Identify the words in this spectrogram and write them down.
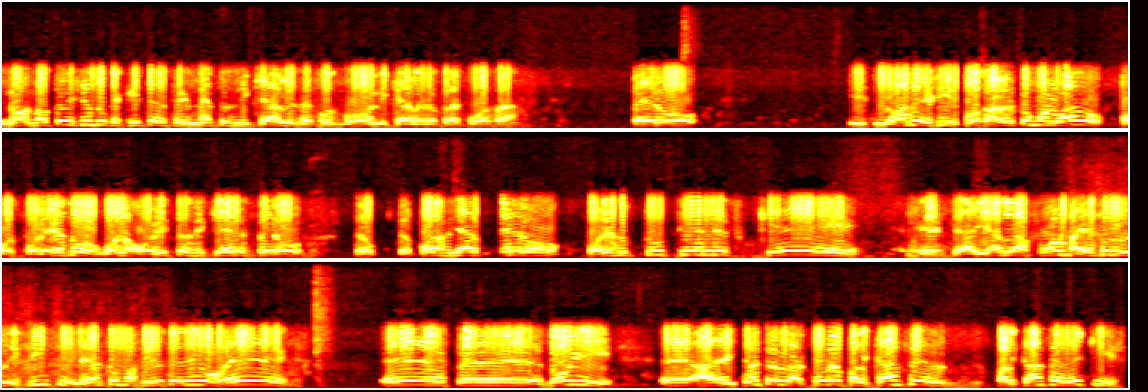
No, no estoy diciendo que quites segmentos ni que hables de fútbol ni que hables de otra cosa, pero y no vas a decir, pues a ver cómo lo hago, pues por eso, bueno, ahorita si quieres, pero te, puedo enseñar, pero por eso tú tienes que este, hallar la forma, eso es lo difícil, es como si yo te digo, eh, eh, Doggy, eh, encuentra la cura para el cáncer, para el cáncer X,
